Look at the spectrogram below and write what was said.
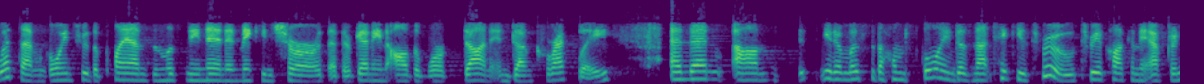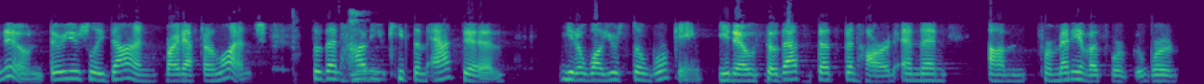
with them, going through the plans and listening in and making sure that they're getting all the work done and done correctly. And then, um, you know, most of the homeschooling does not take you through three o'clock in the afternoon. They're usually done right after lunch. So then how do you keep them active, you know, while you're still working? You know, so that's, that's been hard. And then, um, for many of us, we're, we're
